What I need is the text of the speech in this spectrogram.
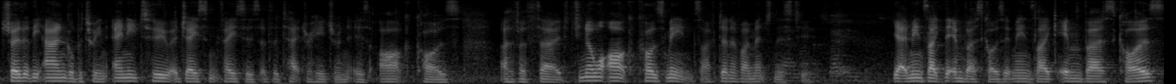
Show that the angle between any two adjacent faces of the tetrahedron is arc cos of a third. Do you know what arc cos means? I don't know if I mentioned this to you. Yeah, it means like the inverse cos. It means like inverse cos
